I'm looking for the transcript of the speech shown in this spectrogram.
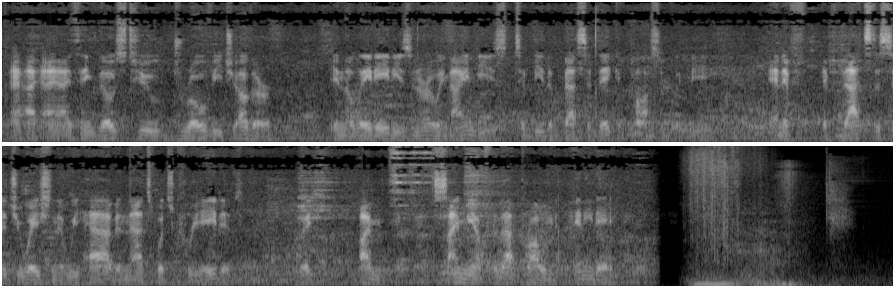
I, I think those two drove each other in the late 80s and early 90s to be the best that they could possibly be. And if, if that's the situation that we have and that's what's created, like, I'm sign me up for that problem any day.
